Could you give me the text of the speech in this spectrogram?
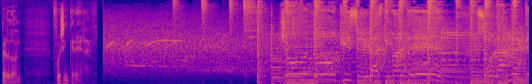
perdón, fue sin querer. Yo no quise lastimarte, solamente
